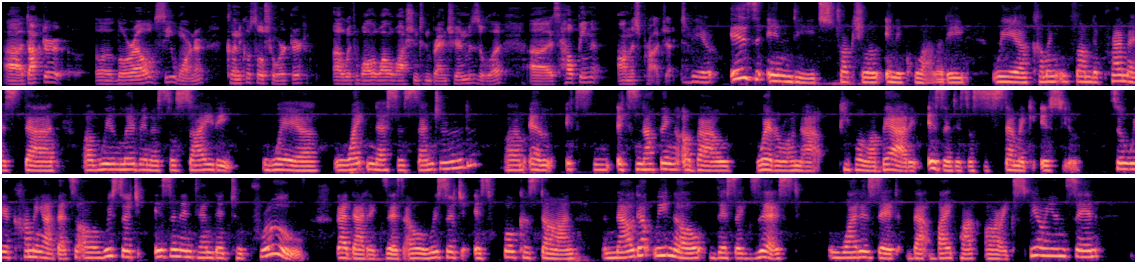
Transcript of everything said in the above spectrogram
Uh, Dr. Uh, Laurel C. Warner, clinical social worker uh, with Walla Walla, Washington branch here in Missoula, uh, is helping on this project. There is indeed structural inequality. We are coming from the premise that um, we live in a society where whiteness is centered um, and it's it's nothing about whether or not people are bad. It isn't. It's a systemic issue. So we're coming at that. So our research isn't intended to prove that that exists. Our research is focused on now that we know this exists, what is it that BIPOC are experiencing,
